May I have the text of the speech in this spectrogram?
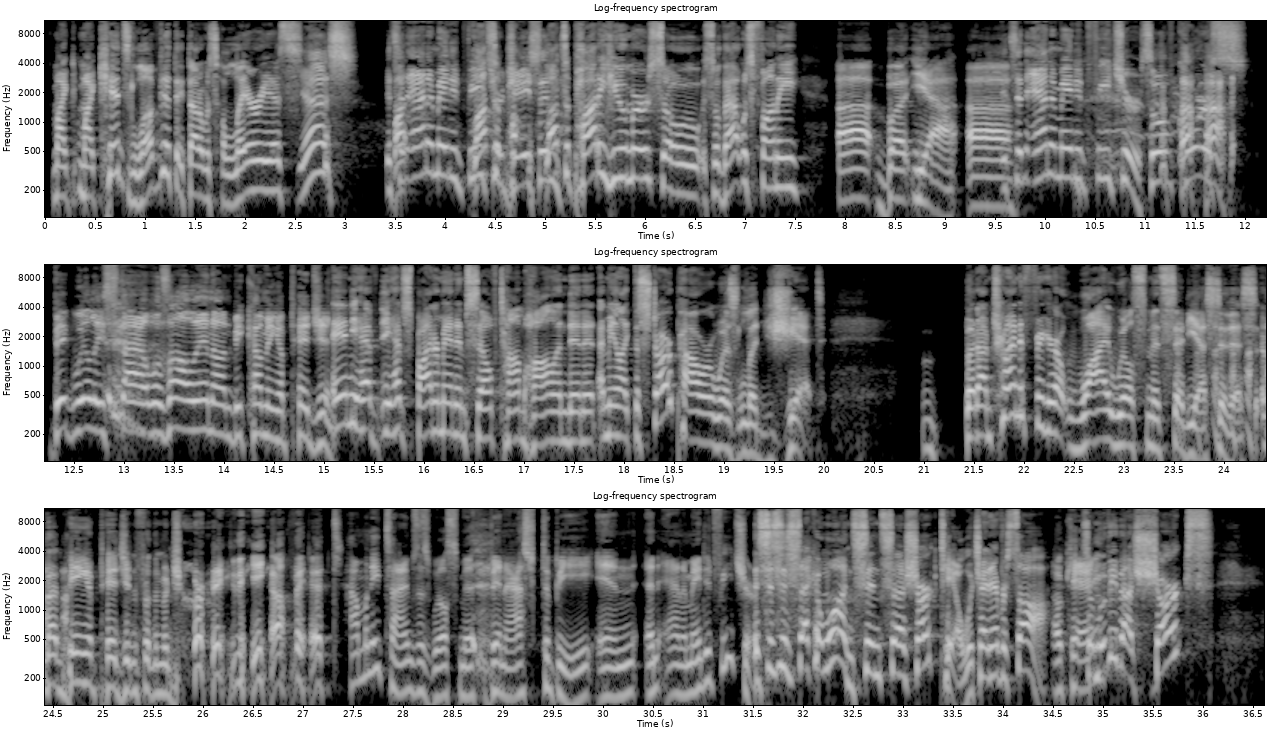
My, my kids loved it. They thought it was hilarious. Yes. It's Lot, an animated feature, lots of, Jason. Lots of potty humor, so so that was funny. Uh, but yeah, uh, it's an animated feature, so of course. Big Willie style was all in on becoming a pigeon. And you have you have Spider Man himself, Tom Holland in it. I mean, like the star power was legit. But I'm trying to figure out why Will Smith said yes to this about being a pigeon for the majority of it. How many times has Will Smith been asked to be in an animated feature? This is his second one since uh, Shark Tale, which I never saw. Okay. So, a movie about sharks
